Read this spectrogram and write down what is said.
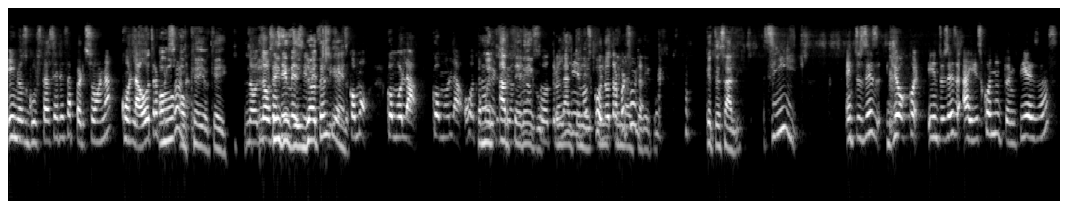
y nos gusta ser esa persona con la otra Oh, persona. ok, ok. No, no sé Sí, si sí, me, sí, si yo me te expliqué. Es como, como la como la otra Como el versión alter de ego. nosotros el mismos ego, con el- otra el persona. alter ego que te sale. Sí. Entonces, yo, entonces ahí es cuando tú empiezas,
